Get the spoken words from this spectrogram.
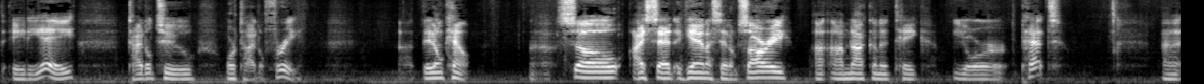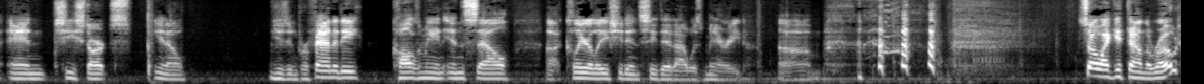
the ADA, Title II, or Title III. Uh, they don't count so I said, again, I said, I'm sorry. I- am not going to take your pet. Uh, and she starts, you know, using profanity, calls me an incel. Uh, clearly, she didn't see that I was married. Um, so I get down the road.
